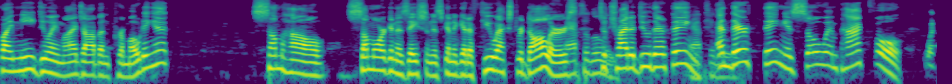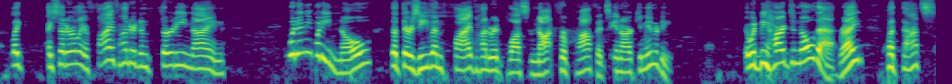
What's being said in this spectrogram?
by me doing my job and promoting it, somehow some organization is going to get a few extra dollars Absolutely. to try to do their thing. Absolutely. And their thing is so impactful. What like I said earlier, 539. Would anybody know that there's even 500 plus not-for-profits in our community? It would be hard to know that, right? But that's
